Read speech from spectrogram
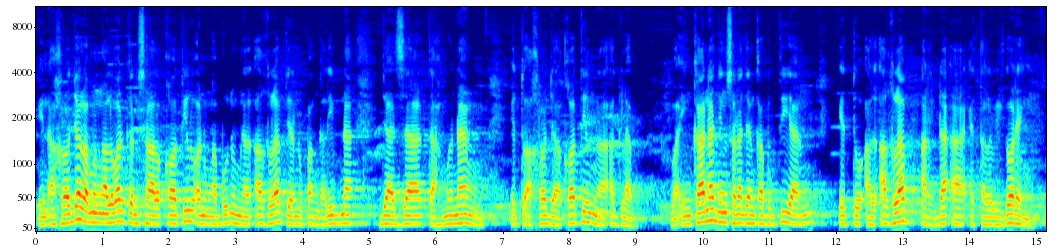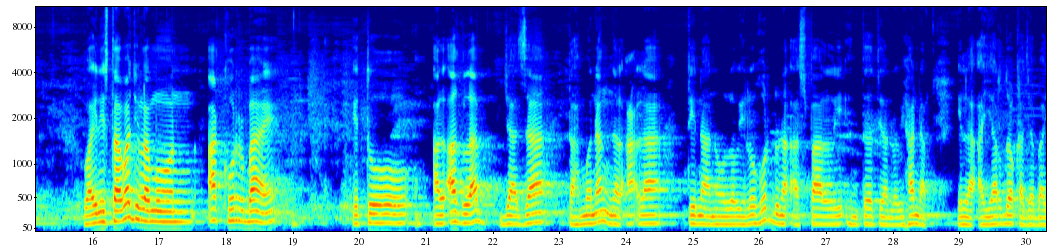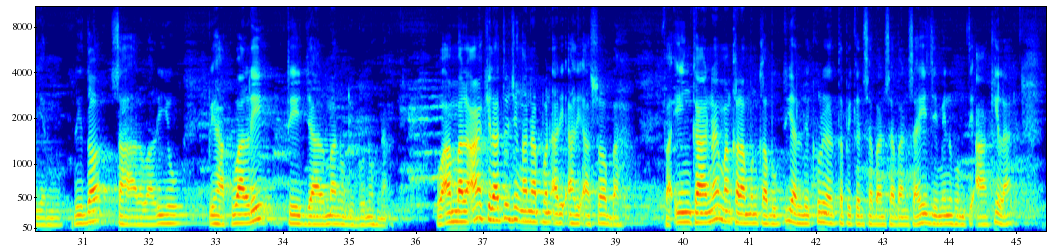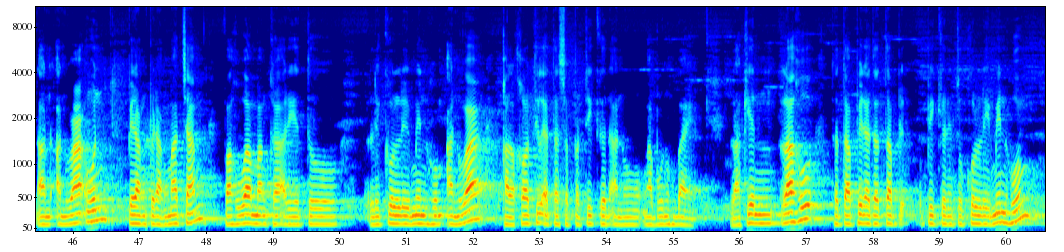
in akhraja lamun ngaluarkeun sa al-qatilu anu ngabunuh minal aghlab tina nu panggalibna jaza tah meunang. Itu akhrajal qatil minal aghlab. Wa in kana jeung sanajan kabuktian itu al-aghlab ardaa eta leuwih goreng. wa inistawa jeung lamun akur bae itu al aglab jaza tah menang nal a'la tina nu leuwih luhur duna asfali henteu tina leuwih handap. Illa ayardo kajabayan ridho sahal waliyu pihak wali ti jalma nu dibunuhna. Wa amal aqilatu jeung anapun ari ahli asobah fa in kana mangkalamun kabuktian likul tepikeun saban-saban sahiji minhum ti akila dan anwaun pirang-pirang macam bahwa mangka ari itu likulli minhum anwa kal qatil eta sapertikeun anu ngabunuh bae. Lakin lahu tetapi tetap pikeun itu kulli minhum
